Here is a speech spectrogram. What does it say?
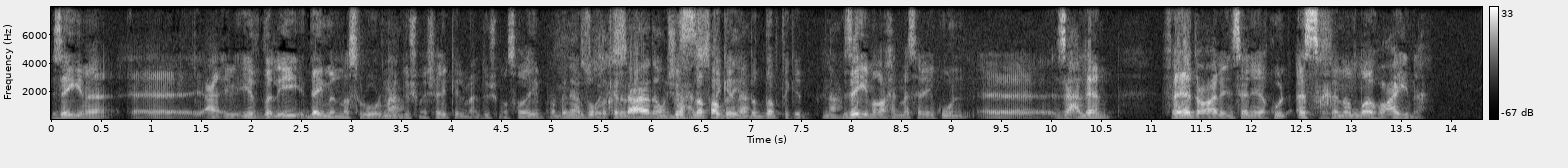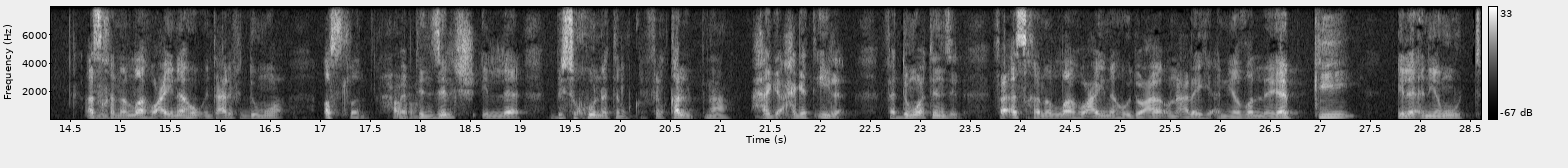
زي ما آه، يفضل إيه دايما مسرور ما نعم. عندوش مشاكل ما عندوش مصايب. ربنا يرزقك السعادة وانشراح بالظبط الصدر كده يعني. بالضبط كده. نعم. زي ما واحد مثلا يكون آه، زعلان فيدعو على إنسان يقول أسخن الله عينه. أسخن الله عينه أنت عارف الدموع أصلا ما حرام. بتنزلش إلا بسخونة في القلب. نعم. حاجة حاجة تقيلة. فالدموع تنزل. فأسخن الله عينه دعاء عليه أن يظل يبكي إلى أن يموت.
